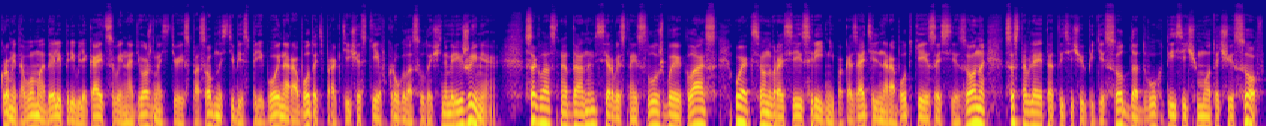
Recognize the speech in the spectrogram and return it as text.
Кроме того, модель привлекает своей надежностью и способностью бесперебойно работать практически в круглосуточном режиме. Согласно данным сервисной службы «Класс», у Axion в России средний показатель наработки за сезон составляет от 1500 до 2000 моточасов,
